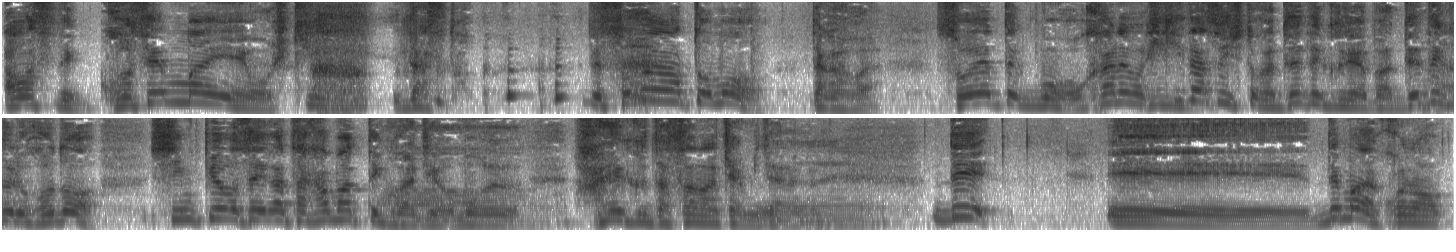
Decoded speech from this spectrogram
合わせて5000万円を引き出すと。でその後もだからほらそうやってもうお金を引き出す人が出てくれば出てくるほど信憑性が高まっていくわけよ。もう早く出さなきゃみたいなでえーでまあこの、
